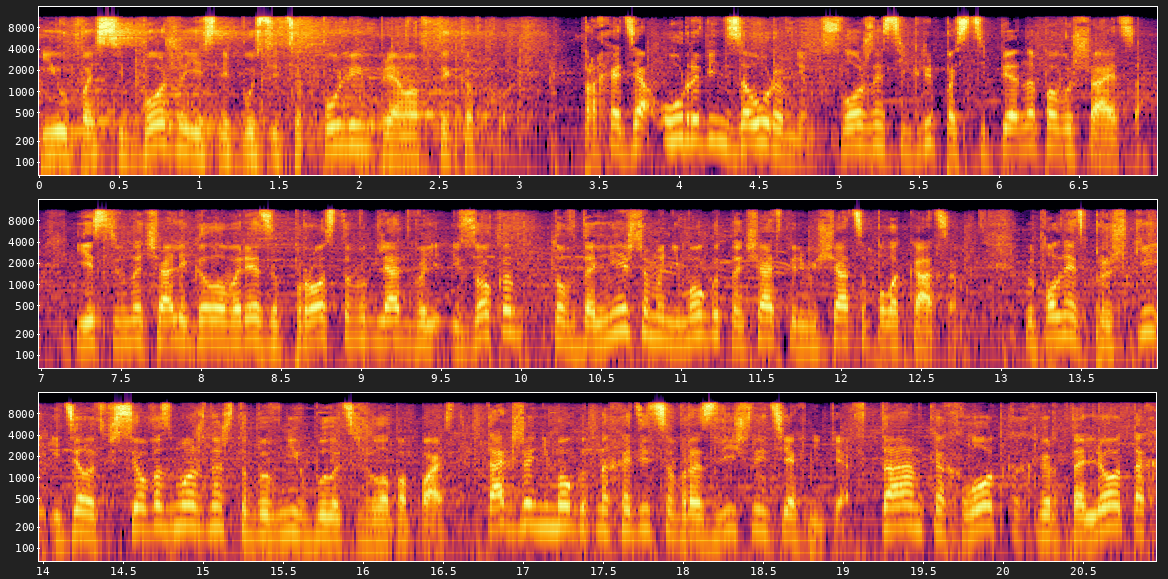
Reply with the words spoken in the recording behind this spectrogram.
И упаси боже, если пустите пулю им прямо в тыковку. Проходя уровень за уровнем, сложность игры постепенно повышается. Если в начале головорезы просто выглядывали из окон, то в дальнейшем они могут начать перемещаться по локациям, выполнять прыжки и делать все возможное, чтобы в них было тяжело попасть. Также они могут находиться в различной технике, в танках, лодках, вертолетах,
